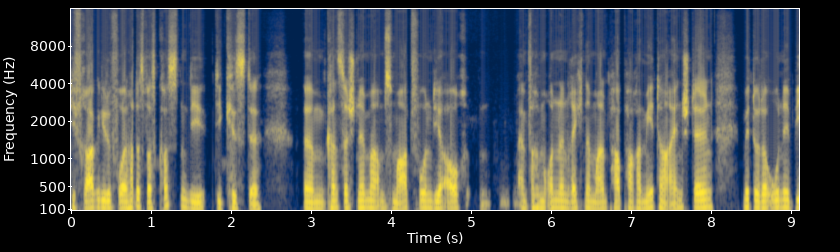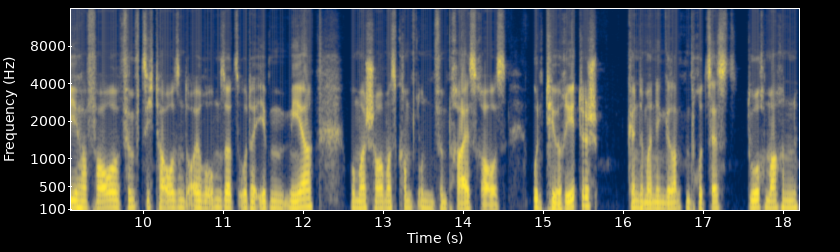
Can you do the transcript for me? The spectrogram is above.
die Frage, die du vorhin hattest, was kosten die, die Kiste? Ähm, kannst du schnell mal am Smartphone dir auch einfach im Online-Rechner mal ein paar Parameter einstellen, mit oder ohne BHV, 50.000 Euro Umsatz oder eben mehr, und mal schauen, was kommt unten für einen Preis raus. Und theoretisch könnte man den gesamten Prozess durchmachen,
